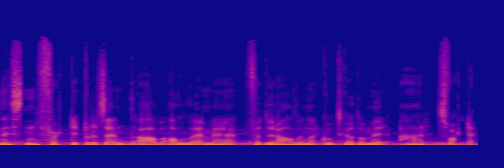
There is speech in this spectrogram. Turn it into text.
Nesten 40% av alle med føderale narkotikadommer er svarte.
